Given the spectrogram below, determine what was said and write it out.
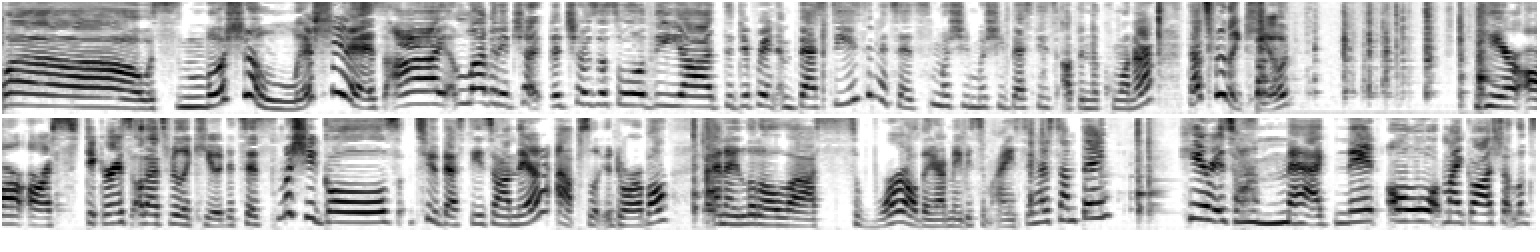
Whoa, smushalicious. I love it. It, it shows us all of the uh, the different besties, and it says Smooshy Mushy besties up in the corner. That's really cute. Here are our stickers. Oh, that's really cute. It says Smushy Goals, two besties on there. Absolutely adorable. And a little uh, swirl there, maybe some icing or something. Here is our magnet. Oh my gosh, that looks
